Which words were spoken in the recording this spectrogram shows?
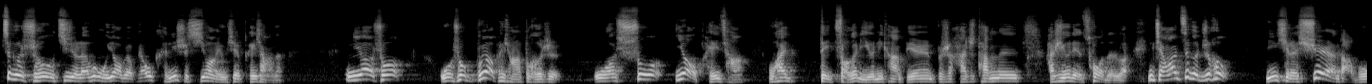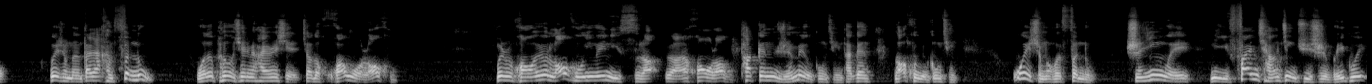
这个时候记者来问我要不要赔，我肯定是希望有些赔偿的。你要说我说不要赔偿不合适，我说要赔偿，我还得找个理由。你看别人不是还是他们还是有点错的，对吧？你讲完这个之后，引起了轩然大波。为什么呢？大家很愤怒。我的朋友圈里面还有人写叫做还我老虎。为什么还我？因为老虎因为你死了，对吧？还我老虎，他跟人没有共情，他跟老虎有共情。为什么会愤怒？是因为你翻墙进去是违规，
